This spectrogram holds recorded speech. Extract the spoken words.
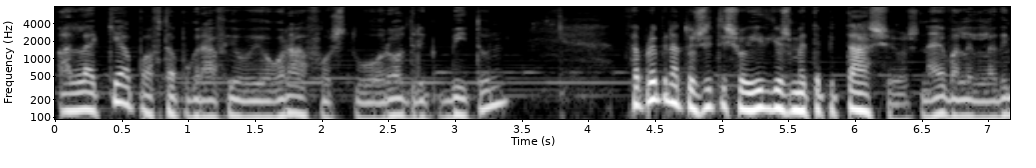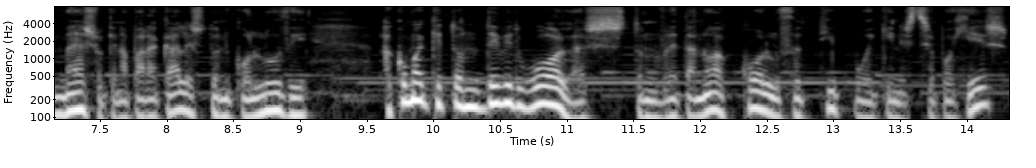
αλλά και από αυτά που γράφει ο βιογράφος του ο Ρόντρικ Μπίτον θα πρέπει να το ζήτησε ο ίδιος μετεπιτάσεως, να έβαλε δηλαδή μέσο και να παρακάλεσε τον Νικολούδη ακόμα και τον David Wallace, τον Βρετανό ακόλουθο τύπου εκείνης της εποχής,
